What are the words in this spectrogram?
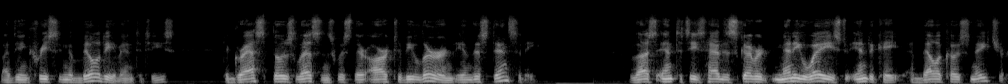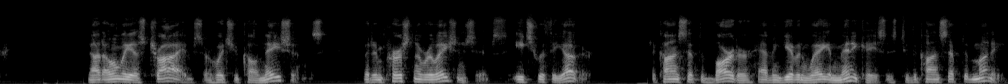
by the increasing ability of entities to grasp those lessons which there are to be learned in this density. Thus, entities had discovered many ways to indicate a bellicose nature, not only as tribes or what you call nations, but in personal relationships, each with the other. The concept of barter having given way in many cases to the concept of money.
